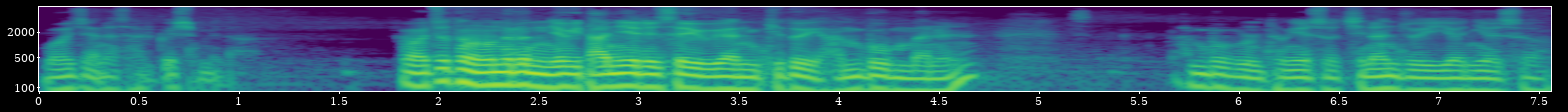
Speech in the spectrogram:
머지않아서 할 것입니다. 어쨌든 오늘은 여기 다니엘에서에 의한 기도의 한 부분만을 한 부분을 통해서 지난주에 연이어서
